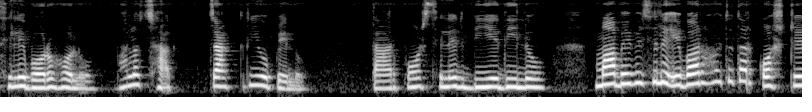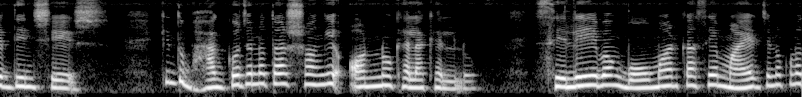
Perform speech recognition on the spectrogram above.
ছেলে বড় হলো, ভালো চাকরিও পেল। তারপর ছেলের বিয়ে দিল। মা ভেবেছিল এবার হয়তো তার কষ্টের দিন শেষ, কিন্তু ভাগ্য যেন তার সঙ্গে অন্য খেলা খেলল। ছেলে এবং বৌমার কাছে মায়ের যেন কোনো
